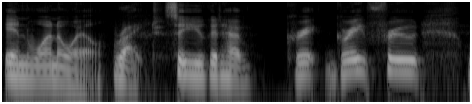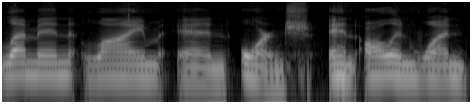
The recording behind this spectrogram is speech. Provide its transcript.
in one oil. right, So you could have gra- grapefruit, lemon, lime, and orange, and all in one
